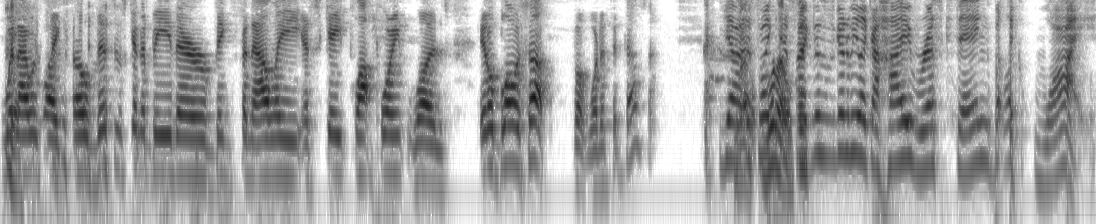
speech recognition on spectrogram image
when I was like, oh, this is going to be their big finale escape plot point was it'll blow us up, but what if it doesn't? Yeah, Well, it's like well, it's like this is gonna be like a high risk thing, but like why?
